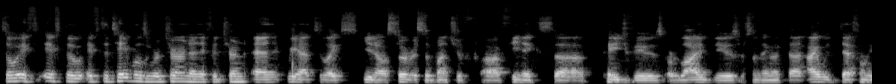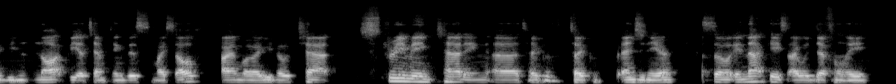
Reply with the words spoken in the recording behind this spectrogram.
so if if the if the tables were turned and if it turned and if we had to like you know service a bunch of uh, Phoenix uh, page views or live views or something like that, I would definitely be not be attempting this myself. I'm a you know chat streaming chatting uh, type of type of engineer. So in that case, I would definitely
